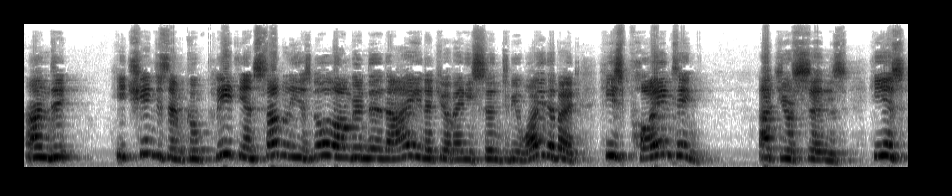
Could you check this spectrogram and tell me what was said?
And he changes them completely, and suddenly he's no longer denying that you have any sin to be worried about. He's pointing at your sins, he is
